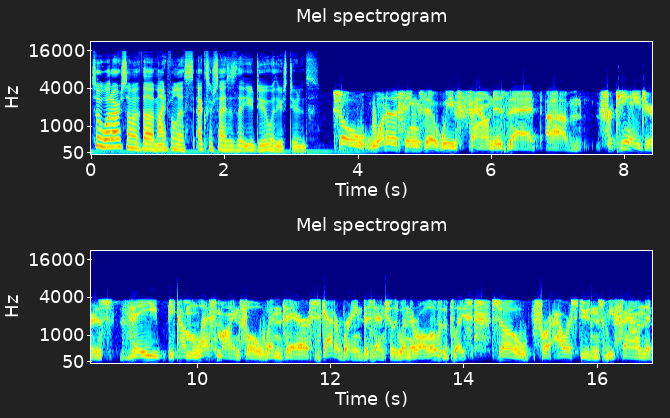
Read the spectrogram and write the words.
So, what are some of the mindfulness exercises that you do with your students? So, one of the things that we've found is that um, for teenagers, they become less mindful when they're scatterbrained, essentially, when they're all over the place. So, for our students, we found that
